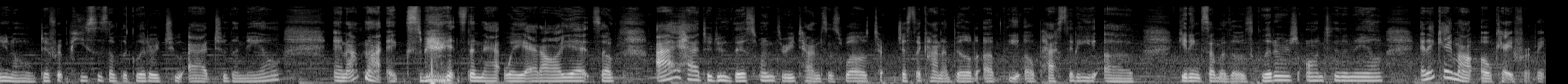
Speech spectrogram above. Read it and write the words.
you know, different pieces of the glitter to add to the nail. And I'm not experienced in that way at all yet. So I had to do this one three times as well, to, just to kind of build up the opacity of getting some of those glitters onto the nail. And it came out okay for me.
